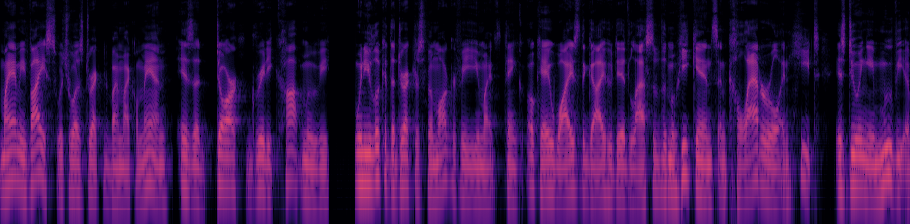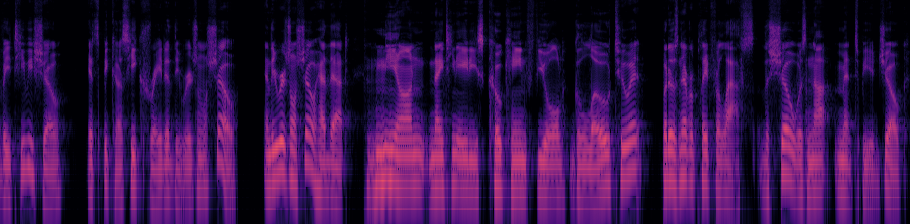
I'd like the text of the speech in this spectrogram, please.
Miami Vice, which was directed by Michael Mann, is a dark, gritty cop movie. When you look at the director's filmography, you might think, okay, why is the guy who did Last of the Mohicans and Collateral and Heat is doing a movie of a TV show? It's because he created the original show. And the original show had that neon 1980s cocaine fueled glow to it, but it was never played for laughs. The show was not meant to be a joke.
